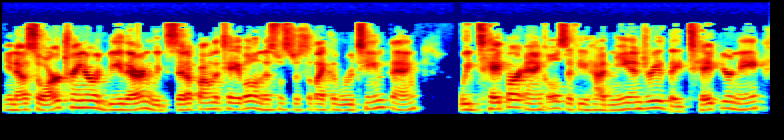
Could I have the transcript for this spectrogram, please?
you know. So our trainer would be there, and we'd sit up on the table, and this was just like a routine thing. We'd tape our ankles. If you had knee injury, they tape your knee. If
